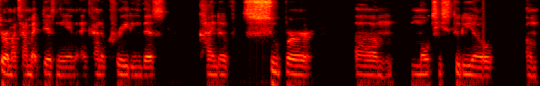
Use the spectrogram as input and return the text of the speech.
during my time at Disney and, and kind of creating this kind of super um, multi-studio um,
